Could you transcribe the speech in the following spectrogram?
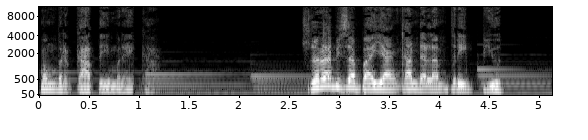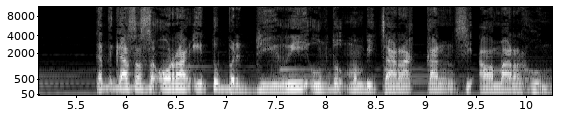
memberkati mereka. Saudara bisa bayangkan dalam tribute ketika seseorang itu berdiri untuk membicarakan si almarhum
